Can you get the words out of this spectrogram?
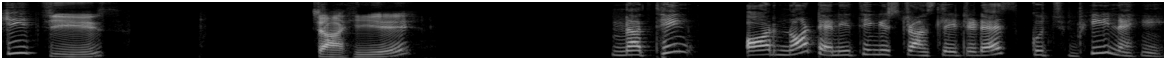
की चीज़ चाहिए? Nothing or not anything is translated as कुछ भी नहीं।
